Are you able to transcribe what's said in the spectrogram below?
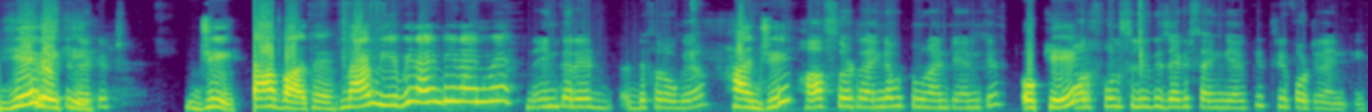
ये देखिए। जी क्या बात है। मैम ये भी 99 में? इनका रेट डिफर हो गया। हाँ जी। हाफ़ स्वेटर आएँगे टू नाइनटी नाइन के। ओके। और फुल स्लीव की जैकेट आएँगे आपकी थ्री फोर्टी नाइन की।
